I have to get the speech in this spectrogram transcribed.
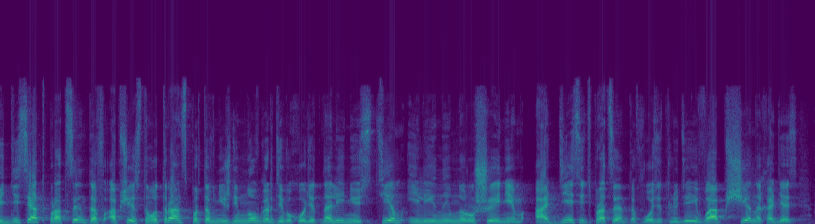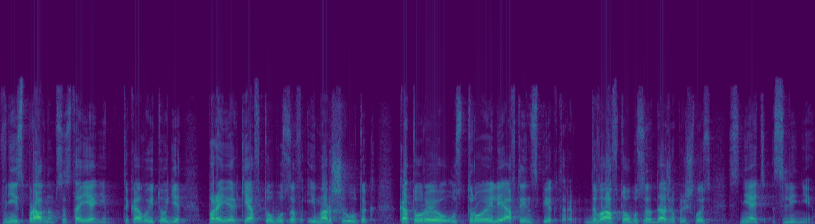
50% общественного транспорта в Нижнем Новгороде выходит на линию с тем или иным нарушением, а 10% возят людей вообще находясь в неисправном состоянии. Таковы итоги проверки автобусов и маршруток, которые устроили автоинспекторы. Два автобуса даже пришлось снять с линии.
